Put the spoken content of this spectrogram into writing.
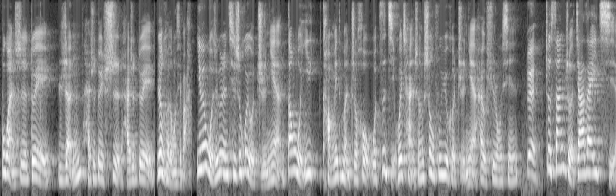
不管是对人还是对事还是对任何东西吧，因为我这个人其实会有执念，当我一 commitment 之后，我自己会产生胜负欲和执念，还有虚荣心，对，这三者加在一起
